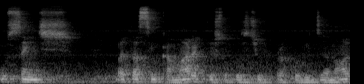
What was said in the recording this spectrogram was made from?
O Saints vai estar sem Camara, que testou positivo para a Covid-19.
